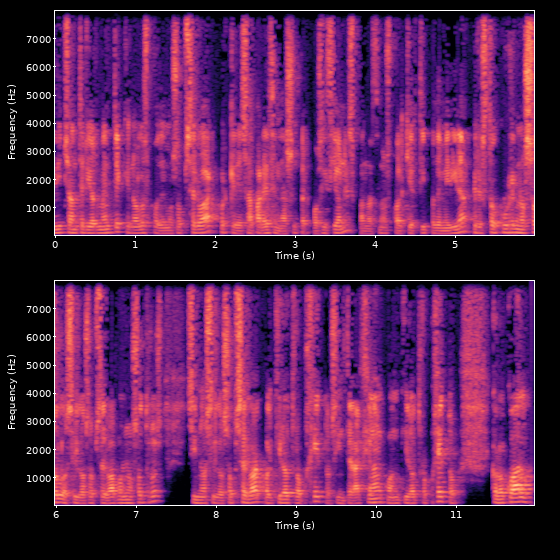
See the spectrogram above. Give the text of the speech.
He dicho anteriormente que no los podemos observar porque desaparecen las superposiciones cuando hacemos cualquier tipo de medida, pero esto ocurre no solo si los observamos nosotros, sino si los observa cualquier otro objeto, si interaccionan con cualquier otro objeto. Con lo cual,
